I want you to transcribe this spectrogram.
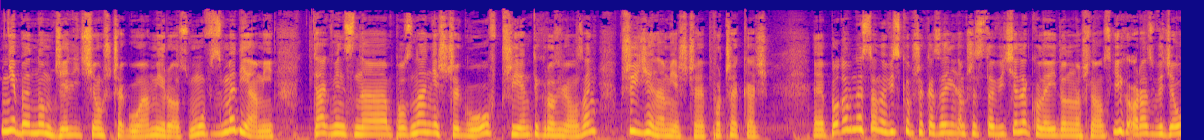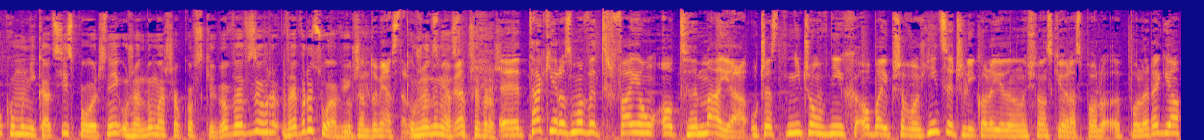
nie będą dzielić się szczegółami rozmów z mediami. Tak więc na poznanie szczegółów przyjętych rozwiązań przyjdzie nam jeszcze poczekać. E, Podobne stanowisko przekazali nam przedstawiciele Kolei Dolnośląskich oraz Wydziału Komunikacji Społecznej Urzędu Marszałkowskiego we, wzor- we Wrocławiu. Urzędu Miasta. Urzędu. Miasta, przepraszam. E, takie rozmowy trwają od maja. Uczestniczą w nich obaj przewoźnicy, czyli Koleje Dolnośląskie oraz Pol Polregio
